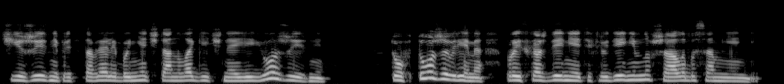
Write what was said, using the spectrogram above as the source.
чьи жизни представляли бы нечто аналогичное ее жизни, то в то же время происхождение этих людей не внушало бы сомнений,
